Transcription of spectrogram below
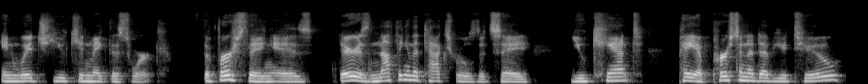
in which you can make this work. The first thing is there is nothing in the tax rules that say you can't pay a person a W 2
